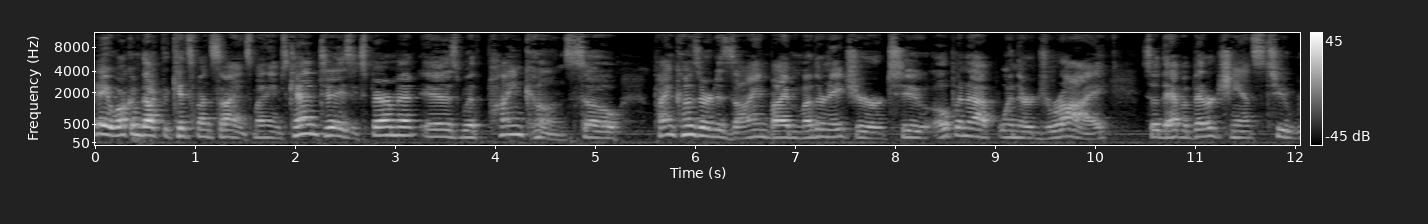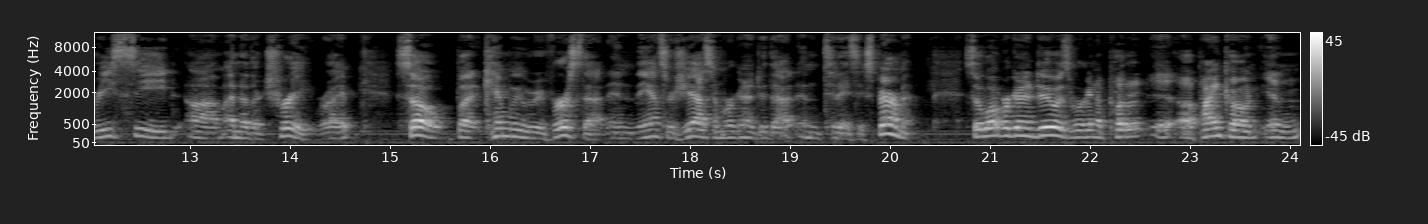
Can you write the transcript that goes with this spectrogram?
Hey, welcome back to Kids Fun Science. My name's Ken. Today's experiment is with pine cones. So pine cones are designed by Mother Nature to open up when they're dry so they have a better chance to reseed um, another tree, right? So, but can we reverse that? And the answer is yes, and we're gonna do that in today's experiment. So what we're gonna do is we're gonna put a pine cone in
